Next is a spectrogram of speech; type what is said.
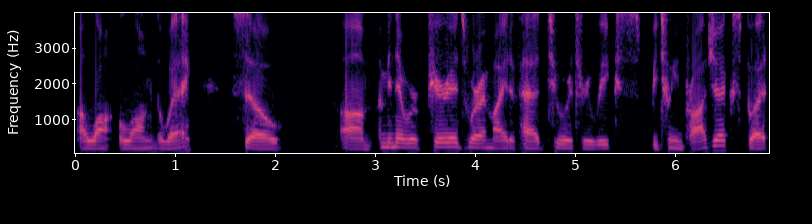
along along the way. So, um, I mean, there were periods where I might have had two or three weeks between projects, but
